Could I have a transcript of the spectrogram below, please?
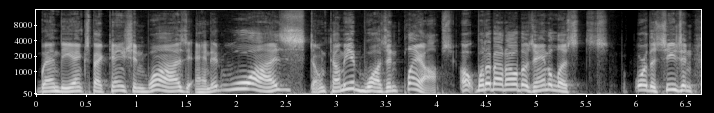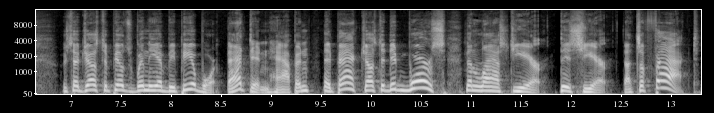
When the expectation was, and it was, don't tell me it wasn't, playoffs. Oh, what about all those analysts before the season who said Justin Fields win the MVP award? That didn't happen. In fact, Justin did worse than last year, this year. That's a fact.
